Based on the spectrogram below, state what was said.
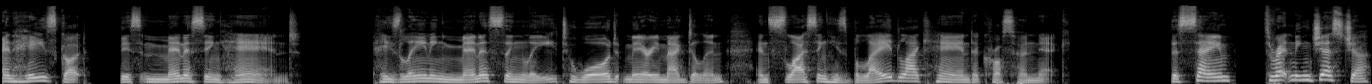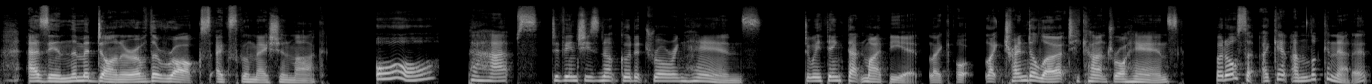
and he's got this menacing hand. He's leaning menacingly toward Mary Magdalene and slicing his blade like hand across her neck. The same threatening gesture as in the Madonna of the Rocks! Exclamation mark. Or perhaps Da Vinci's not good at drawing hands. Do we think that might be it? Like, or, like trend alert, he can't draw hands. But also, again, I'm looking at it.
